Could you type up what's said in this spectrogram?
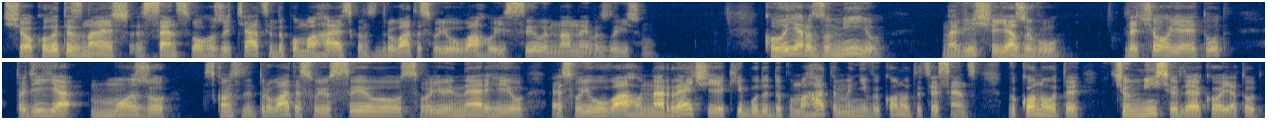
що коли ти знаєш сенс свого життя, це допомагає сконцентрувати свою увагу і сили на найважливішому. Коли я розумію, навіщо я живу, для чого я є тут, тоді я можу сконцентрувати свою силу, свою енергію, е, свою увагу на речі, які будуть допомагати мені виконувати цей сенс, виконувати цю місію, для якої я тут.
